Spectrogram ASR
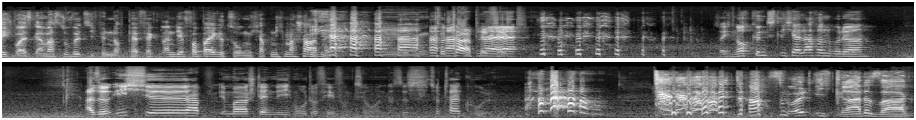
Ich weiß gar nicht, was du willst. Ich bin doch perfekt an dir vorbeigezogen. Ich habe nicht mal Schaden. Mhm, total perfekt. Soll ich noch künstlicher lachen oder? Also ich äh, habe immer ständig Motor 4 Funktion. Das ist total cool. das wollte ich gerade sagen.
